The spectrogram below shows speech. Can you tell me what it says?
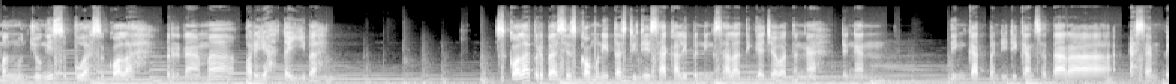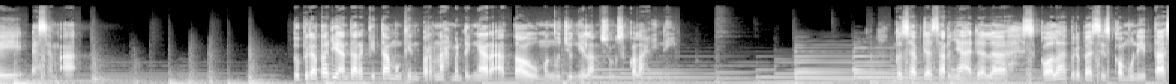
mengunjungi sebuah sekolah bernama Qaryah Tayyibah Sekolah berbasis komunitas di Desa Kalibening Salatiga, Jawa Tengah dengan tingkat pendidikan setara SMP, SMA. Beberapa di antara kita mungkin pernah mendengar atau mengunjungi langsung sekolah ini. Konsep dasarnya adalah sekolah berbasis komunitas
